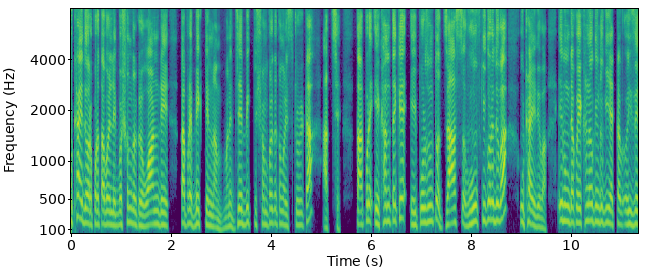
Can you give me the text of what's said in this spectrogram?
উঠাই দেওয়ার পরে তারপরে লিখবা সুন্দর করে ওয়ান ডে তারপরে ব্যক্তির নাম মানে যে ব্যক্তির সম্পর্কে তোমার স্টোরিটা আছে। তারপরে এখান থেকে এই পর্যন্ত জাস্ট রুফ কি করে দেবা, উঠাই দেবা। এবং দেখো এখানেও কিন্তু কি একটা ওই যে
